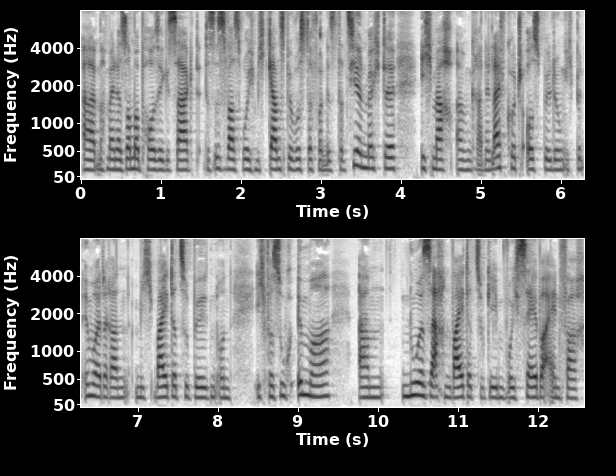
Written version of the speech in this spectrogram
äh, nach meiner Sommerpause gesagt, das ist was, wo ich mich ganz bewusst davon distanzieren möchte. Ich mache ähm, gerade eine Life Coach Ausbildung. Ich bin immer dran, mich weiterzubilden und ich versuche immer ähm, nur Sachen weiterzugeben, wo ich selber einfach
